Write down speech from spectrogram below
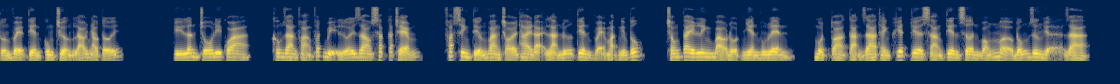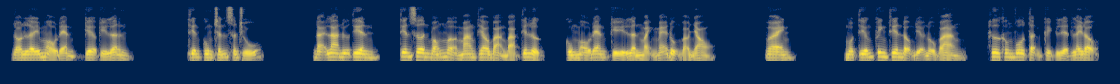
hướng về tiên cung trưởng lão nhào tới. Kỳ lân chỗ đi qua, không gian phảng phất bị lưỡi dao sắc cắt chém, phát sinh tiếng vang chói hai đại la nữ tiên vẻ mặt nghiêm túc, trong tay linh bảo đột nhiên vung lên, một tòa tản ra thánh khiết tia sáng tiên sơn bóng mở bỗng dưng hiện ra, đón lấy màu đen kia kỳ lân thiên cung chấn sơn chú. Đại la nữ tiên tiên sơn bóng mở mang theo bảng bạc tiết lực, cùng màu đen kỳ lân mạnh mẽ đụng vào nhau. Vê anh, một tiếng kinh thiên động địa nổ vang, hư không vô tận kịch liệt lay động,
